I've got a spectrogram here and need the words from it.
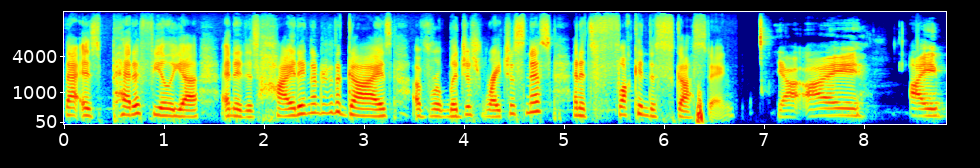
that is pedophilia and it is hiding under the guise of religious righteousness and it's fucking disgusting Yeah, I I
